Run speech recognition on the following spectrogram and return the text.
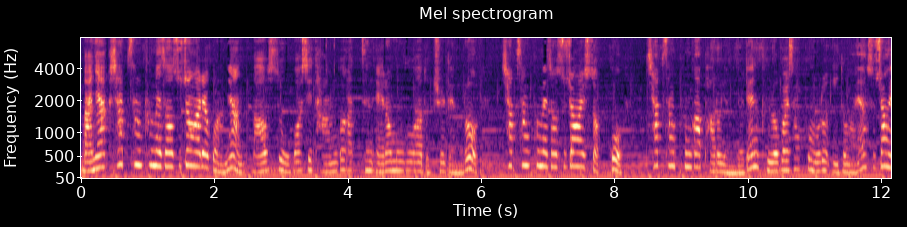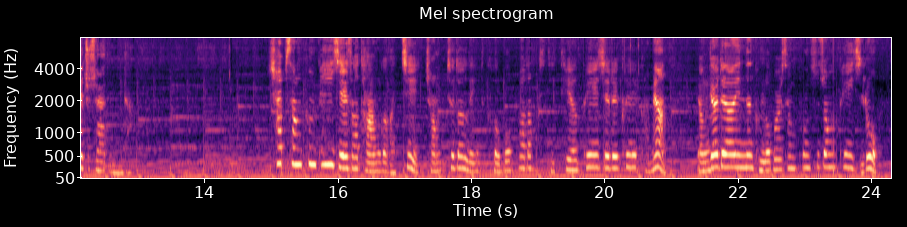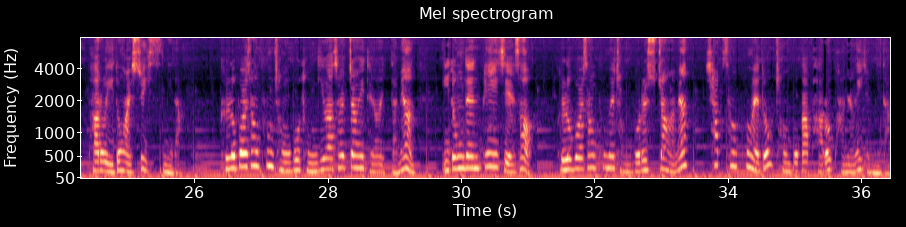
만약 샵 상품에서 수정하려고 하면 마우스 오버 시 다음과 같은 에러 문구가 노출되므로 샵 상품에서 수정할 수 없고 샵 상품과 바로 연결된 글로벌 상품으로 이동하여 수정해 주셔야 됩니다. 샵 상품 페이지에서 다음과 같이 Jump to the linked global product detail 페이지를 클릭하면 연결되어 있는 글로벌 상품 수정 페이지로 바로 이동할 수 있습니다. 글로벌 상품 정보 동기화 설정이 되어 있다면 이동된 페이지에서 글로벌 상품의 정보를 수정하면 샵 상품에도 정보가 바로 반영이 됩니다.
